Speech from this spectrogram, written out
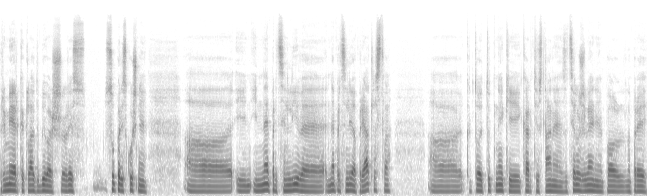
primer, kako lahko dobivaš res super izkušnje uh, in, in neprecenljive prijateljstva. Uh, to je tudi nekaj, kar ti ostane za celo življenje, pa naprej.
